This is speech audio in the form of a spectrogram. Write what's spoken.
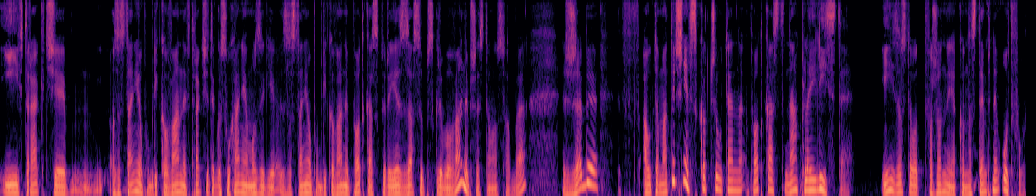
i w trakcie zostanie opublikowany, w trakcie tego słuchania muzyki zostanie opublikowany podcast, który jest zasubskrybowany przez tę osobę, żeby automatycznie wskoczył ten podcast na playlistę i został odtworzony jako następny utwór.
